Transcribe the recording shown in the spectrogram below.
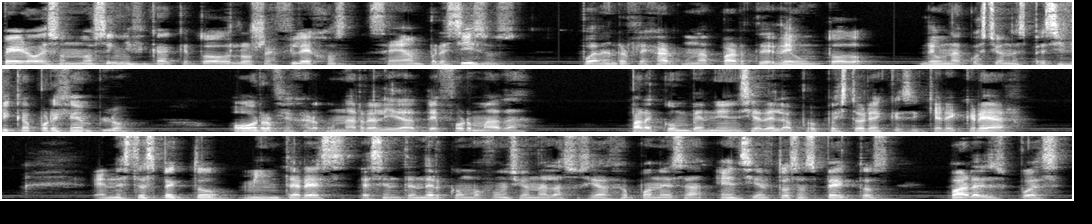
Pero eso no significa que todos los reflejos sean precisos. Pueden reflejar una parte de un todo, de una cuestión específica, por ejemplo, o reflejar una realidad deformada para conveniencia de la propia historia que se quiere crear. En este aspecto, mi interés es entender cómo funciona la sociedad japonesa en ciertos aspectos para después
